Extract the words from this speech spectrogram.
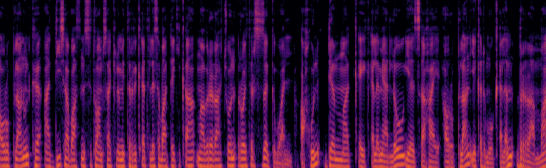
አውሮፕላኑን ከአዲስ አበባ አስነስተው 50 ኪሎ ሜትር ርቀት ለሰባት ደቂቃ ማብረራቸውን ሮይተርስ ዘግቧል። አሁን ደማቅ ቀይ ቀለም ያለው የፀሐይ አውሮፕላን የቀድሞ ቀለም ብራማ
